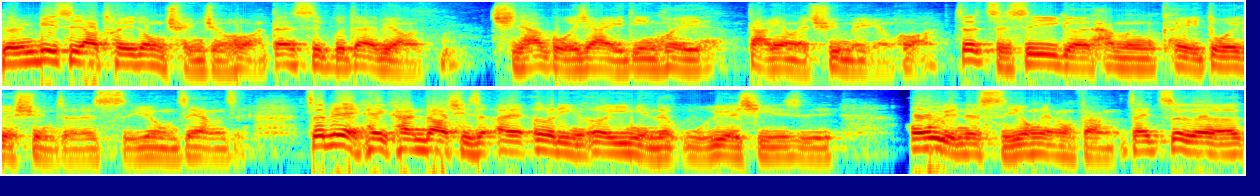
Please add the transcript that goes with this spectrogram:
人民币是要推动全球化，但是不代表其他国家一定会大量的去美元化，这只是一个他们可以多一个选择的使用这样子。这边也可以看到，其实在二零二一年的五月，其实欧元的使用量方在这个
